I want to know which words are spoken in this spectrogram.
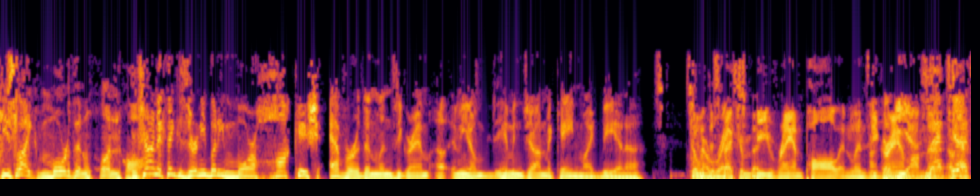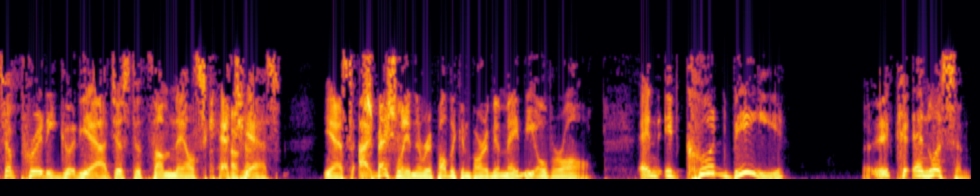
He's like more than one hawk. I'm trying to think. Is there anybody more hawkish ever than Lindsey Graham? Uh, you know, him and John McCain might be in a. So in would a the race, spectrum but- be Rand Paul and Lindsey Graham yes, on the? That's, that's a pretty good, yeah, just a thumbnail sketch, Okay. yes. Yes. I, especially in the Republican Party, but maybe overall. and it could be, it and listen,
